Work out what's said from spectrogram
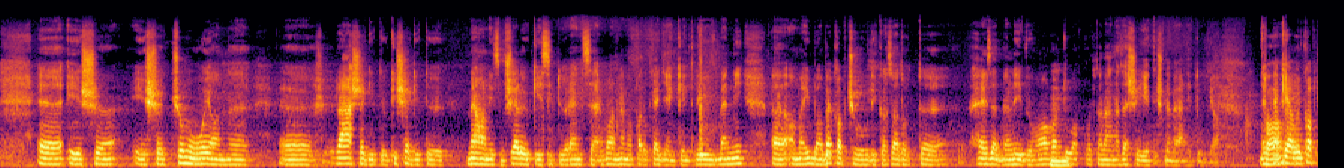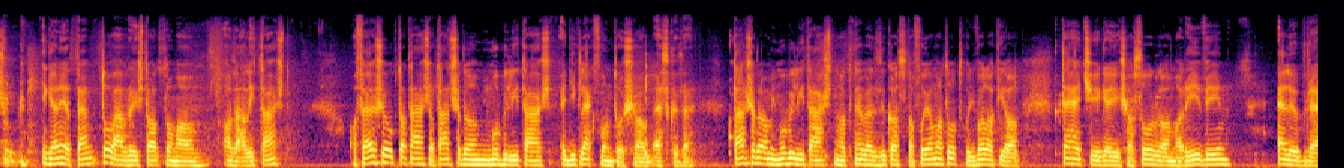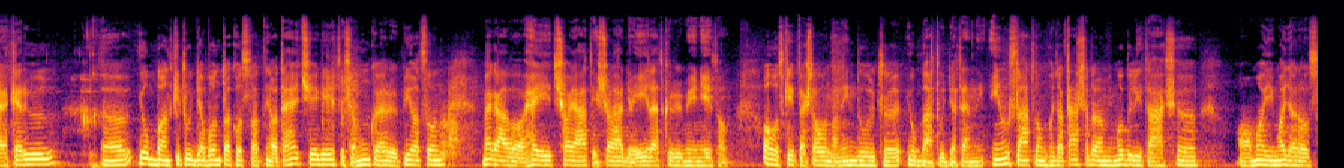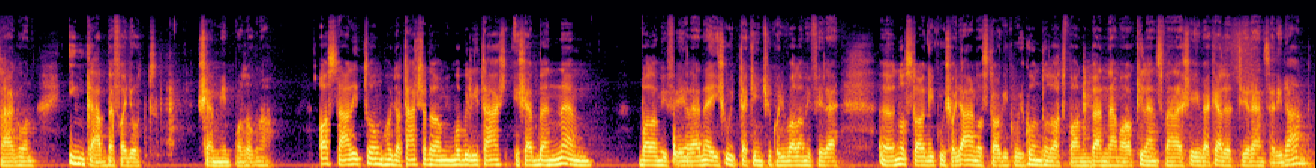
e, és, e, és egy csomó olyan e, rásegítő, kisegítő mechanizmus, előkészítő rendszer van, nem akarok egyenként végigmenni, amelyikben bekapcsolódik az adott helyzetben lévő hallgató, hmm. akkor talán az esélyét is növelni tudja. De Ta- kell, hogy kapcsolódjon. Igen, értem. Továbbra is tartom a, az állítást. A felsőoktatás, a társadalmi mobilitás egyik legfontosabb eszköze. Társadalmi mobilitásnak nevezzük azt a folyamatot, hogy valaki a tehetsége és a szorgalma révén előbbre kerül, jobban ki tudja bontakoztatni a tehetségét, és a munkaerőpiacon megállva a helyét, saját és családja életkörülményét, a ahhoz képest, ahonnan indult, jobbá tudja tenni. Én úgy látom, hogy a társadalmi mobilitás a mai Magyarországon inkább befagyott, semmint mozogna. Azt állítom, hogy a társadalmi mobilitás, és ebben nem valamiféle, ne is úgy tekintsük, hogy valamiféle nosztalgikus vagy álnosztalgikus gondolat van bennem a 90-es évek előtti rendszer iránt.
